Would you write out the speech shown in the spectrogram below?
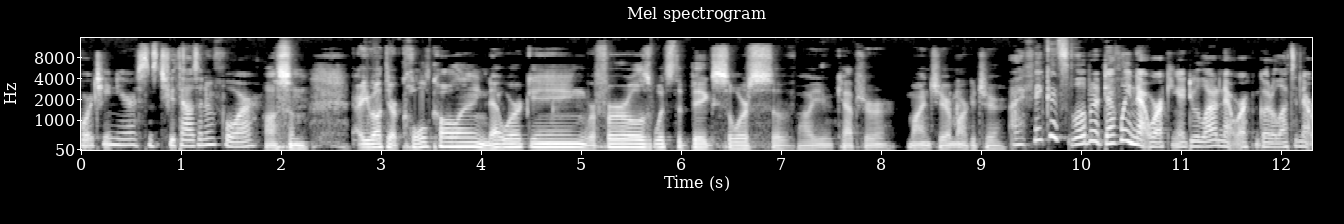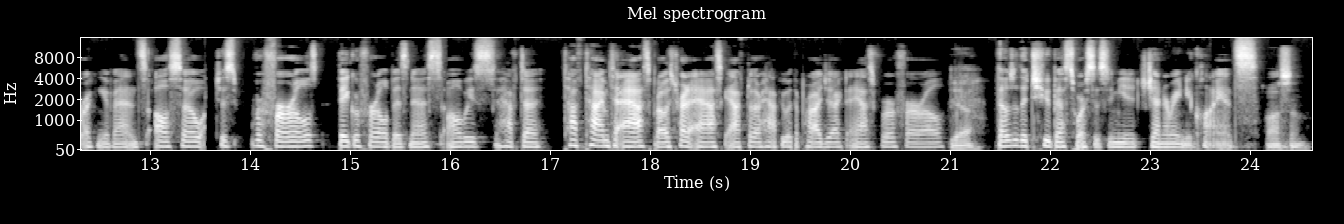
14 years since 2004. Awesome. Are you out there cold calling, networking, referrals? What's the big source of how you capture mind share, market share? I think it's a little bit of definitely networking. I do a lot of networking, go to lots of networking events. Also, just referrals, big referral business. Always have to tough time to ask, but I always try to ask after they're happy with the project. I ask for referral. Yeah. Those are the two best sources for me to generate new clients. Awesome.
